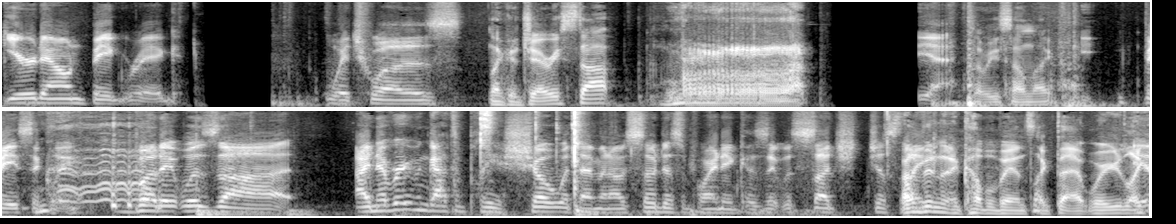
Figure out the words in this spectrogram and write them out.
Gear Down Big Rig, which was like a Jerry stop. Is yeah, that what you sound like? basically. but it was uh I never even got to play a show with them and I was so disappointed because it was such just like I've been in a couple bands like that where you're like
